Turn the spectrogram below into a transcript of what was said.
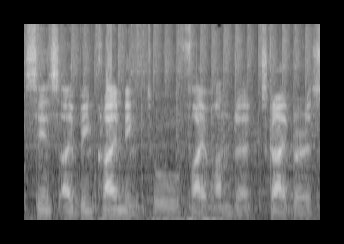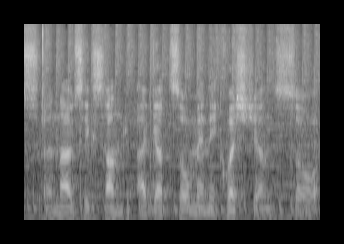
Since I've been climbing to 500 subscribers and now 600, I got so many questions, so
